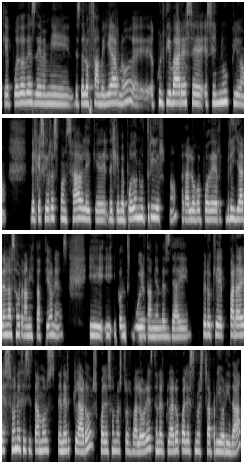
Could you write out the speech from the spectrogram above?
que puedo desde, mi, desde lo familiar ¿no? Eh, cultivar ese, ese núcleo del que soy responsable y que, del que me puedo nutrir para luego poder brillar en las organizaciones y, contribuir también desde ahí pero que para eso necesitamos tener claros cuáles son nuestros valores, tener claro cuál es nuestra prioridad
